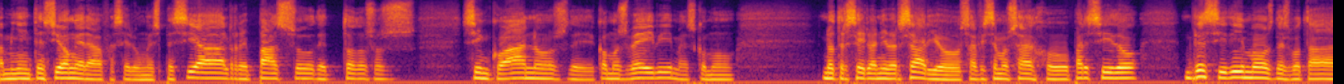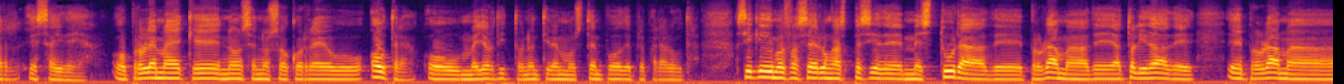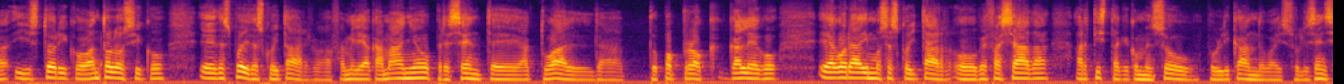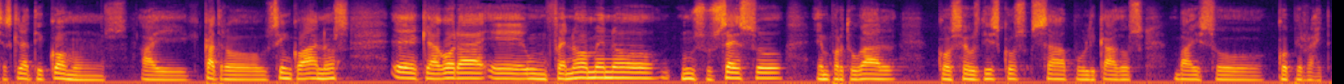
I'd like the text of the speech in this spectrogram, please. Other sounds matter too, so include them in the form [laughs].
a miña intención era facer un especial repaso de todos os cinco anos de Comos Baby, mas como no terceiro aniversario xa fixemos algo parecido, decidimos desbotar esa idea. O problema é que non se nos ocorreu outra, ou mellor dito, non tivemos tempo de preparar outra. Así que imos facer unha especie de mestura de programa de actualidade, eh, programa histórico, antolóxico, eh, despois de escoitar a familia Camaño, presente actual da do pop rock galego e agora imos escoitar o Befaxada, artista que comenzou publicando baixo licencias Creative Commons hai 4 ou 5 anos e que agora é un fenómeno, un suceso en Portugal cos seus discos xa publicados baixo copyright.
